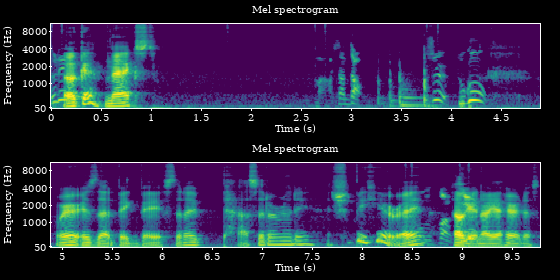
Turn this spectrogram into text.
Okay, next. Where is that big base? Did I pass it already? It should be here, right? Okay, no, yeah, here it is.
